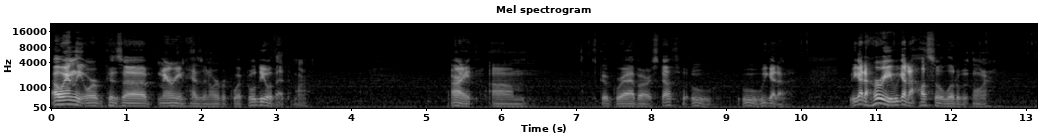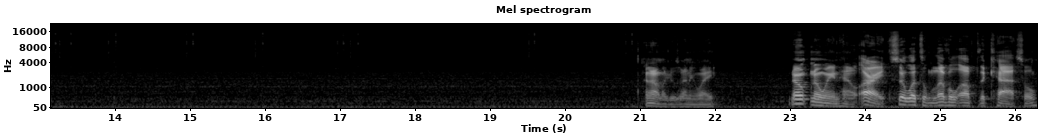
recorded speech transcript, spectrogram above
Oh, and the orb, because uh, Marion has an orb equipped. We'll deal with that tomorrow. Alright, um, let's go grab our stuff. Ooh, ooh, we gotta, we gotta hurry. We gotta hustle a little bit more. I don't think there's any way. Nope, no way in hell. Alright, so let's level up the castle.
